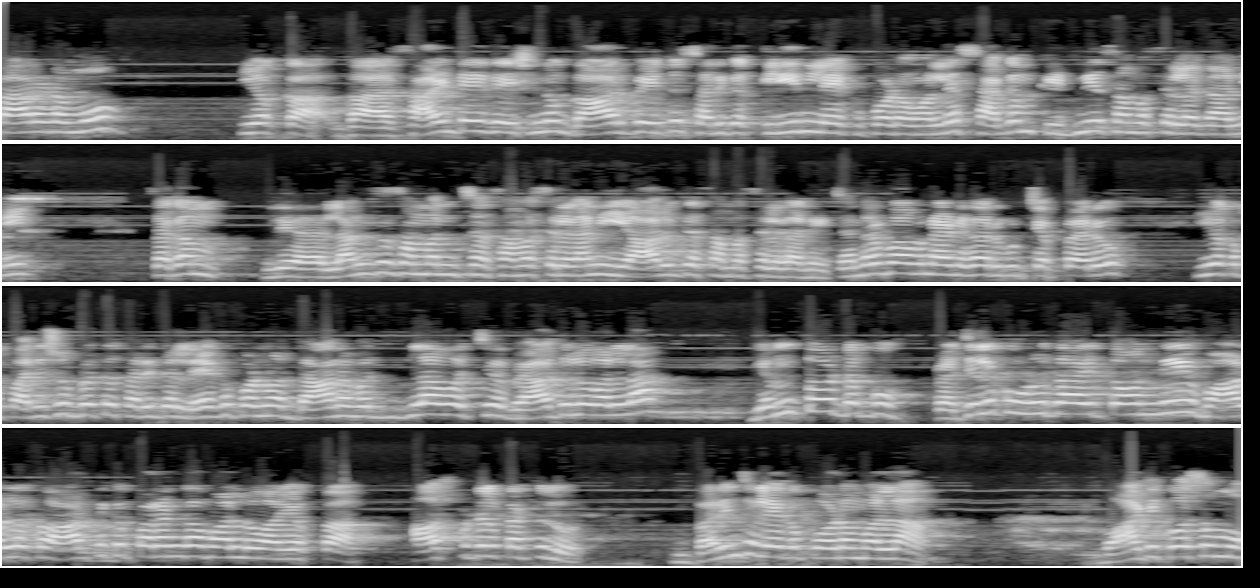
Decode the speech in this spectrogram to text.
కారణము ఈ యొక్క శానిటైజేషన్ గార్బేజ్ సరిగా క్లీన్ లేకపోవడం వల్లే సగం కిడ్నీ సమస్యలు కానీ సగం లంగ్స్ సంబంధించిన సమస్యలు కానీ ఈ ఆరోగ్య సమస్యలు కానీ చంద్రబాబు నాయుడు గారు కూడా చెప్పారు ఈ యొక్క పరిశుభ్రత సరిగ్గా లేకపోవడం దాని వల్ల వచ్చే వ్యాధుల వల్ల ఎంతో డబ్బు ప్రజలకు వృధా అవుతోంది వాళ్ళకు ఆర్థిక పరంగా వాళ్ళు ఆ యొక్క హాస్పిటల్ ఖర్చులు భరించలేకపోవడం వల్ల వాటి కోసము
